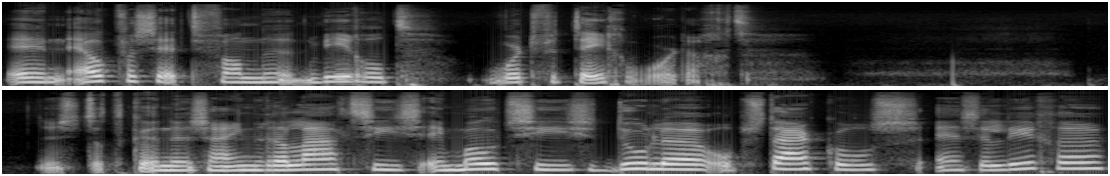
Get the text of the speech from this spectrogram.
En elk facet van de wereld wordt vertegenwoordigd. Dus dat kunnen zijn relaties, emoties, doelen, obstakels. En ze liggen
